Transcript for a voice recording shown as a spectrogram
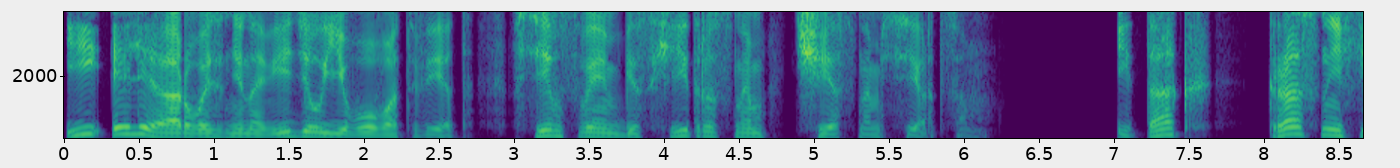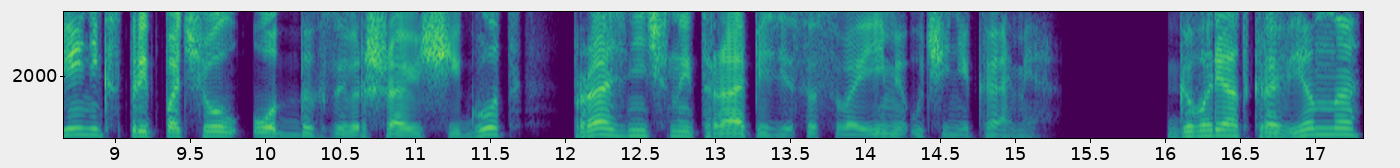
И Элиар возненавидел его в ответ, всем своим бесхитростным, честным сердцем. Итак, Красный Феникс предпочел отдых, завершающий год, праздничной трапезе со своими учениками. Говоря откровенно,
